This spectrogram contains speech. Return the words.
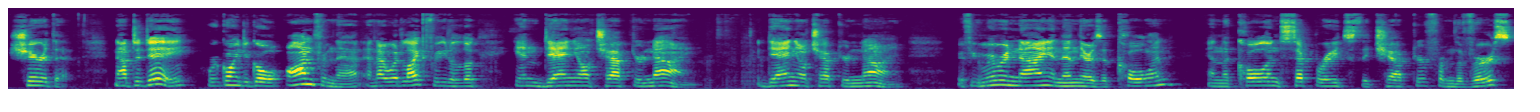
shared that. Now, today, we're going to go on from that, and I would like for you to look in Daniel chapter 9. Daniel chapter 9. If you remember 9, and then there's a colon, and the colon separates the chapter from the verse,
